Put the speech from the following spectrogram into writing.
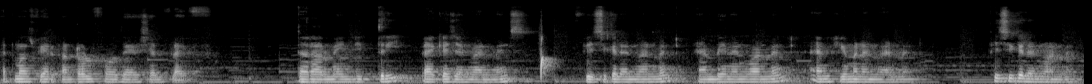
atmosphere control for their shelf life. There are mainly three package environments physical environment, ambient environment, and human environment. Physical environment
